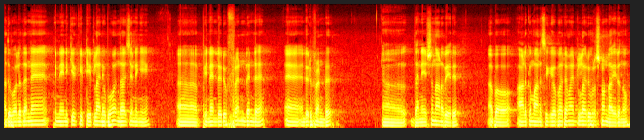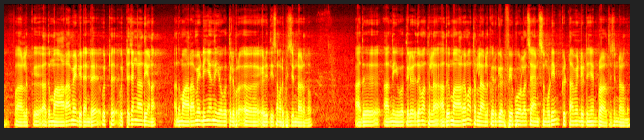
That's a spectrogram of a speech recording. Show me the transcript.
അതുപോലെ തന്നെ പിന്നെ എനിക്ക് കിട്ടിയിട്ടുള്ള അനുഭവം എന്താ വെച്ചിട്ടുണ്ടെങ്കിൽ പിന്നെ എന്റെ ഒരു ഫ്രണ്ടിന്റെ എന്റെ ഒരു ഫ്രണ്ട് ധനേഷ് എന്നാണ് പേര്. അപ്പോൾ ആൾക്ക് മാനസികപരമായിട്ടുള്ള ഒരു പ്രശ്നം ഉണ്ടായിരുന്നു. അപ്പോൾ ആൾക്ക് അത് മാറാൻ വേണ്ടിയിട്ട് എന്റെ ഉറ്റ ഉറ്റ ചങ്ങാതിയാണ്. അത് മാറാൻ വേണ്ടി ഞാൻ നിയോഗത്തിൽ എഴുതി സമർപ്പിച്ചിട്ടുണ്ടായിരുന്നു. അത് ആ നിയോഗത്തിൽ എഴുതുക മാത്രമല്ല അത് മാറുക മാത്രമല്ല ആൾക്ക് ഒരു ഗൾഫിൽ പോകാനുള്ള ചാൻസും കൂടിയും കിട്ടാൻ വേണ്ടിയിട്ട് ഞാൻ പ്രാർത്ഥിച്ചിട്ടുണ്ടായിരുന്നു.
